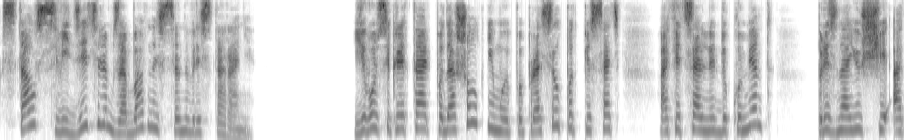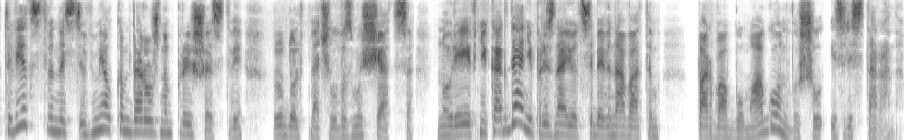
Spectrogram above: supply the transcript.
стал свидетелем забавной сцены в ресторане. Его секретарь подошел к нему и попросил подписать официальный документ, признающий ответственность в мелком дорожном происшествии. Рудольф начал возмущаться. Но Реев никогда не признает себя виноватым. Порвав бумагу, он вышел из ресторана.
